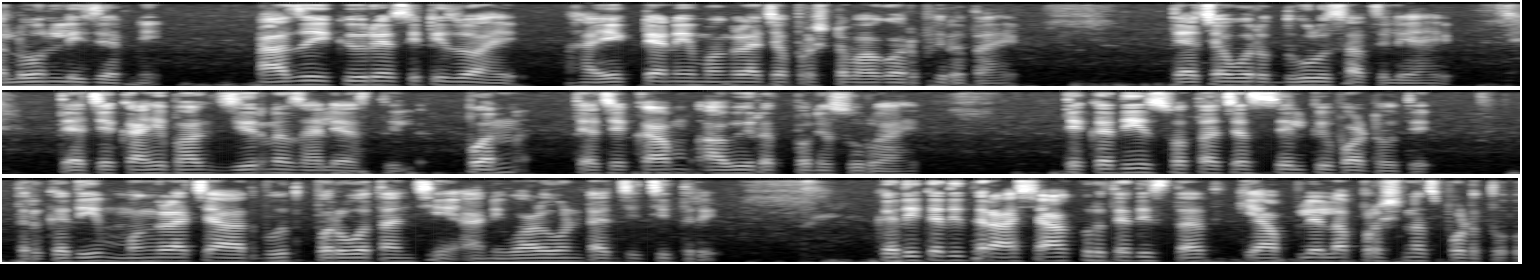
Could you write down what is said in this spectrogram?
लोनली जर्नी आजही क्युरियासिटी जो आहे हा एकट्याने मंगळाच्या पृष्ठभागावर फिरत आहे. त्याच्यावर धूळ साचली आहे. त्याचे काही भाग जीर्ण झाले असतील पण त्याचे काम अविरतपणे सुरू आहे. ते कधी स्वतःच्या सेल्फी पाठवते तर कधी मंगळाच्या अद्भुत पर्वतांची आणि वाळवंटांची चित्रे. कधी कधी तर अशा आकृत्या दिसतात की आपल्याला प्रश्नच पडतो.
